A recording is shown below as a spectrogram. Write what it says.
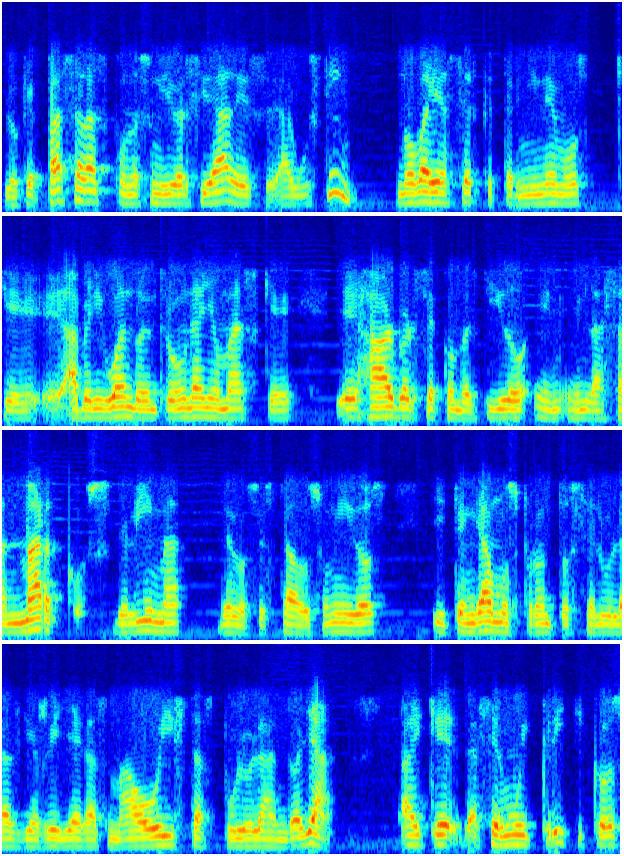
lo que pasa con las universidades, Agustín. No vaya a ser que terminemos que, eh, averiguando dentro de un año más que eh, Harvard se ha convertido en, la San Marcos de Lima de los Estados Unidos y tengamos pronto células guerrilleras maoístas pululando allá. Hay que ser muy críticos.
